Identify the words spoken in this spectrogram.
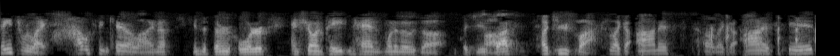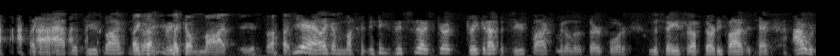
Saints were like housing Carolina in the third quarter, and Sean Payton had one of those uh a juice uh, box, a juice box, like an honest, or like an honest kid, like an apple juice box, like a like a mod juice box. Yeah, like a mod. He's just uh, drinking out the juice box middle of the third quarter, and the Saints are up thirty-five to ten. I would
